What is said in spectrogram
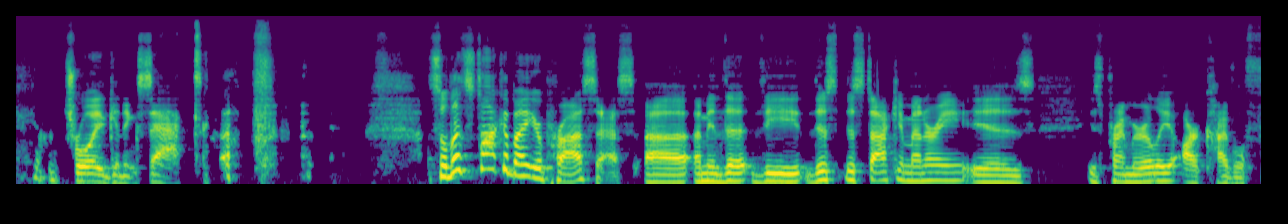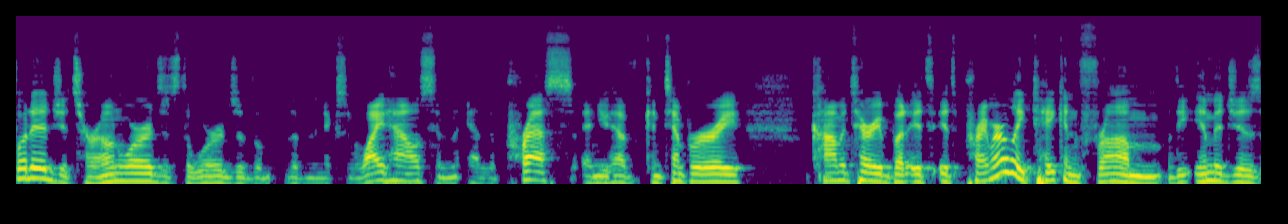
Troy getting sacked. so let's talk about your process. Uh, I mean, the the this this documentary is is primarily archival footage. It's her own words. It's the words of the, of the Nixon White House and, and the press. And you have contemporary commentary, but it's it's primarily taken from the images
